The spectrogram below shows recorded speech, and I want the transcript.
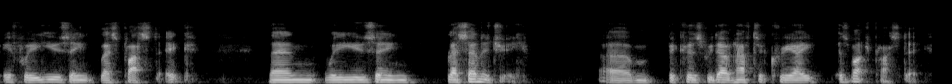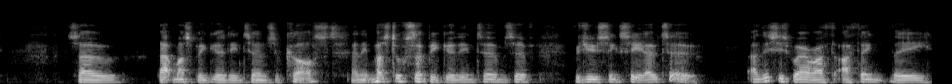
if we're using less plastic, then we're using less energy. Um, because we don't have to create as much plastic. So that must be good in terms of cost, and it must also be good in terms of reducing CO2. And this is where I, th- I think the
